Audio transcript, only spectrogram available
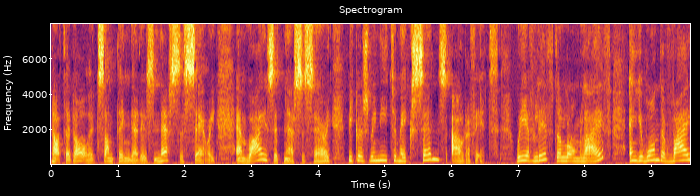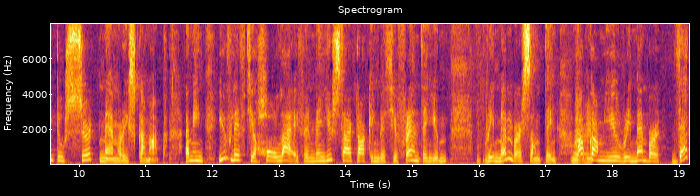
Not at all. It's something that is necessary. And why is it necessary? Because we need to make sense out of it. We have lived a long life and you wonder why do certain memories come up? I mean, you've lived your whole life and when you start talking with your friend and you remember something, how come you remember that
